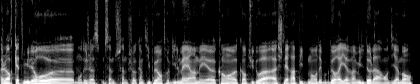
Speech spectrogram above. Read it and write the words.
Alors 4000 euros, euh, bon déjà ça me, ça me choque un petit peu entre guillemets, hein, mais euh, quand, quand tu dois acheter rapidement des boucles d'oreilles à 20 000 dollars en diamant,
